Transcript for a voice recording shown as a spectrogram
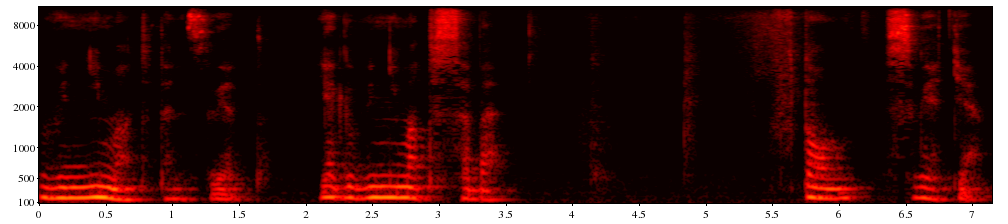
vnímat ten svět, jak vnímat sebe v tom světě.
